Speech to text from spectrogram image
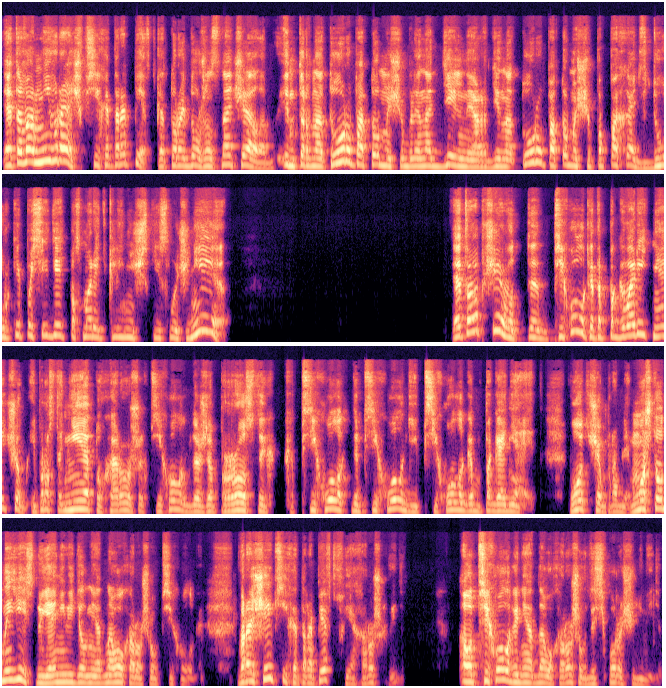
Это вам не врач-психотерапевт, который должен сначала интернатуру, потом еще, блин, отдельную ординатуру, потом еще попахать в дурке, посидеть, посмотреть клинические случаи. Нет. Это вообще, вот э, психолог – это поговорить ни о чем. И просто нету хороших психологов, даже просто их психолог на психологи психологом погоняет. Вот в чем проблема. Может, он и есть, но я не видел ни одного хорошего психолога. Врачей, психотерапевтов я хороших видел. А вот психолога ни одного хорошего до сих пор еще не видел.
